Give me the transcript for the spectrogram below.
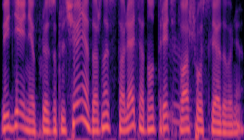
введение плюс заключение должны составлять одну треть от вашего исследования.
